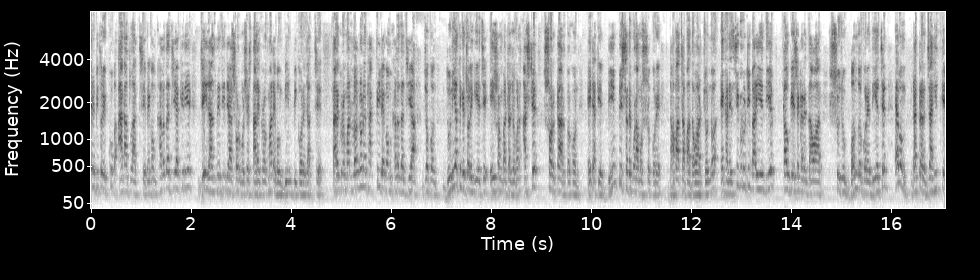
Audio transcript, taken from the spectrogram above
মনের ভিতরে খুব আঘাত লাগছে। বেগম খালেদা জিয়াকে নিয়ে যেই রাজনীতিটা সর্বশেষ তারেক রহমান এবং বিএনপি করে যাচ্ছে। তারেক রহমান লন্ডনে থাকতেই বেগম খালেদা জিয়া যখন দুনিয়া থেকে চলে গিয়েছে, এই সংবাদটা যখন আসছে, সরকার তখন এটাকে বিএনপির সাথে পরামর্শ করে ধাপা চাপা দেওয়ার জন্য এখানে সিকিউরিটি বাড়িয়ে দিয়ে কাউকে সেখানে যাওয়ার সুযোগ বন্ধ করে দিয়েছেন এবং ডাক্তার জাহিদকে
